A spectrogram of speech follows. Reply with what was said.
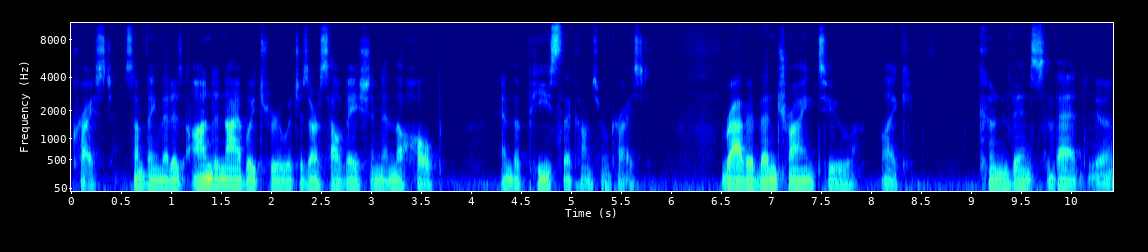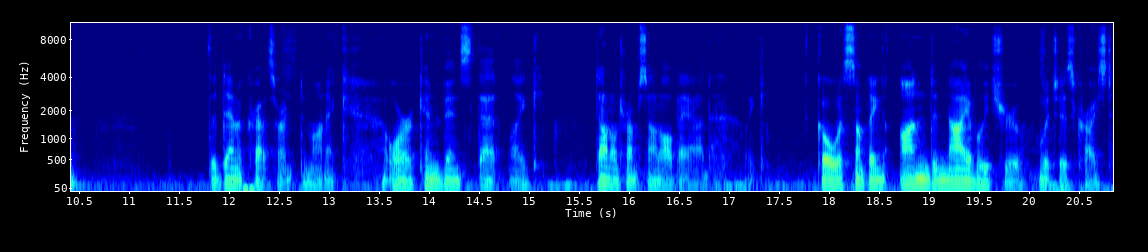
Christ. Something that is undeniably true, which is our salvation and the hope and the peace that comes from Christ, rather than trying to like convince that Yeah, the Democrats aren't demonic or convinced that like Donald Trump's not all bad. Like go with something undeniably true, which is Christ.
